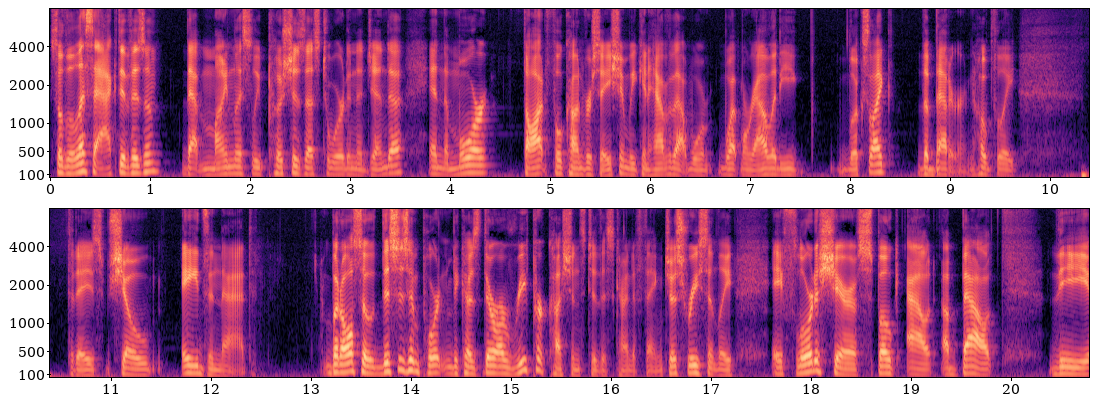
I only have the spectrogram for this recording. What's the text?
So the less activism that mindlessly pushes us toward an agenda and the more thoughtful conversation we can have about what morality looks like, the better. And hopefully today's show aids in that. But also, this is important because there are repercussions to this kind of thing. Just recently, a Florida sheriff spoke out about the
